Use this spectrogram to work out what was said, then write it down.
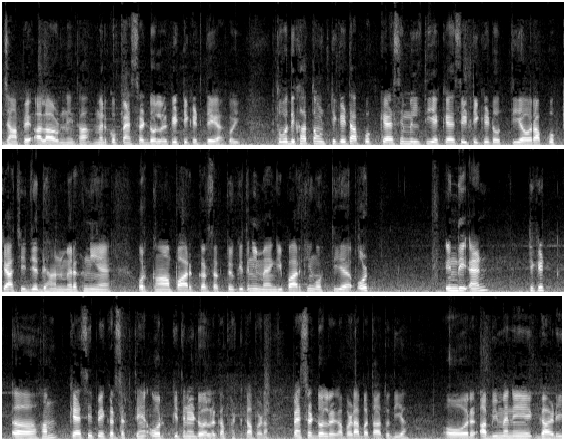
जहाँ पे अलाउड नहीं था। मेरे को पैंसठ डॉलर की टिकट देगा कोई। तो वो दिखाता हूँ टिकट आपको कैसे मिलती है, कैसी टिकट होती है और आपको क्या चीज़ें ध्यान में रखनी है और कहाँ पार्क कर सकते हो, कितनी महँगी पार्किंग होती है और इन दी एंड टिकट हम कैसे पे कर सकते हैं और कितने डॉलर का फटका पड़ा। पैंसठ डॉलर का पड़ा, बता तो दिया। और अभी मैंने गाड़ी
